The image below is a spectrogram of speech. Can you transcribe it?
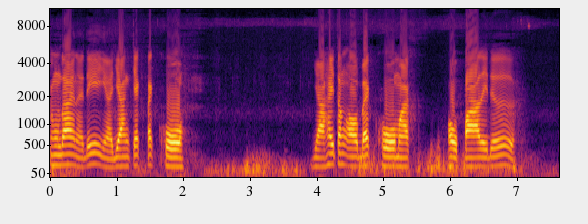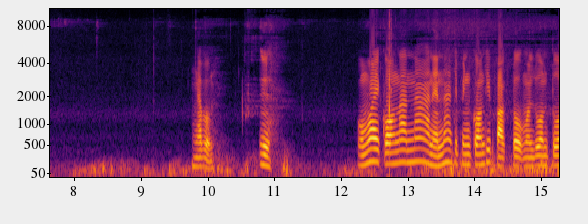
ต้องได้หน่อยดิอย่ายางแจ็คแบ็คโค อย่าให้ต้องเอาแบ็คโคมาเอาปลาเลยเด้อนะผมเออ ผมว่ากองด้านหน้าเนี่ยน่าจะเป็นกองที่ปักโตะมารวมตัว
